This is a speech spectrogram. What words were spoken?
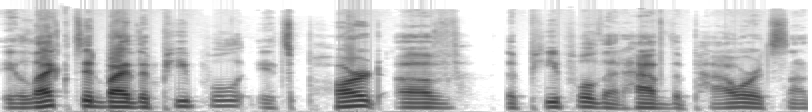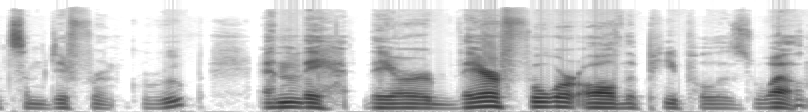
elected by the people. It's part of the people that have the power. It's not some different group, and they they are there for all the people as well.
